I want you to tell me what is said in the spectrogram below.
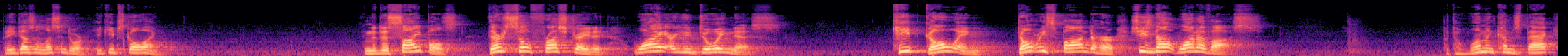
But he doesn't listen to her, he keeps going. And the disciples, they're so frustrated. Why are you doing this? Keep going. Don't respond to her. She's not one of us. But the woman comes back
